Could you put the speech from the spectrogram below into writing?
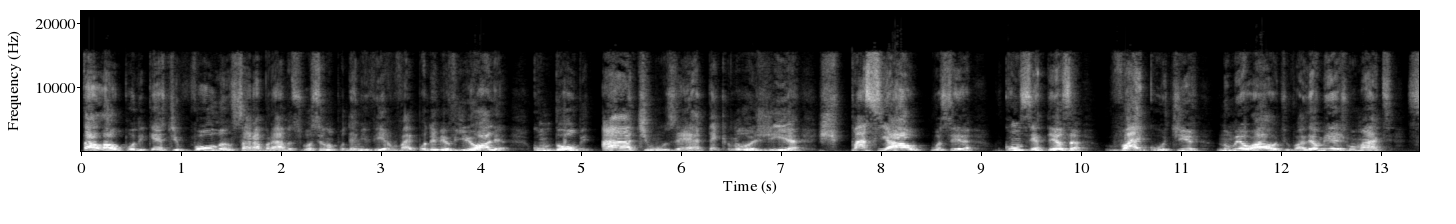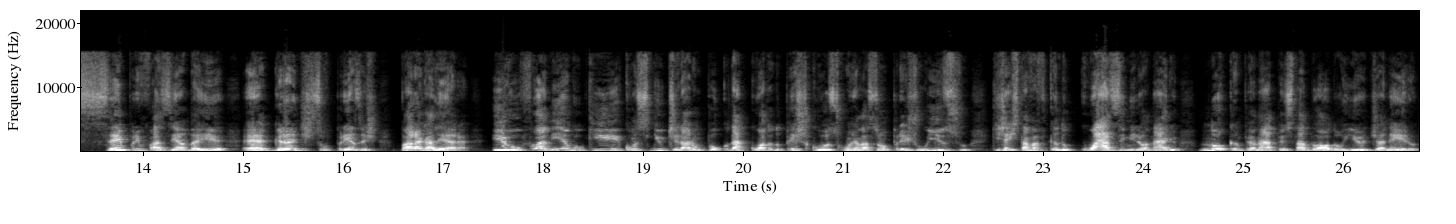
Tá lá o podcast Vou Lançar a Braba. Se você não puder me ver, vai poder me ouvir. E olha, com Dolby Atmos, é tecnologia espacial. Você com certeza vai curtir no meu áudio. Valeu mesmo, Max. Sempre fazendo aí é, grandes surpresas para a galera. E o Flamengo que conseguiu tirar um pouco da corda do pescoço com relação ao prejuízo que já estava ficando quase milionário no Campeonato Estadual do Rio de Janeiro.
